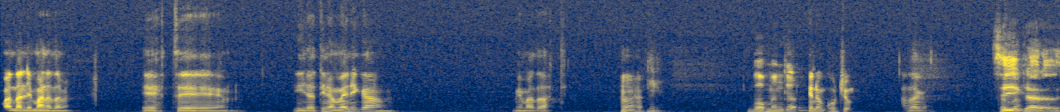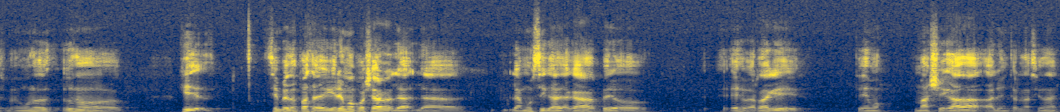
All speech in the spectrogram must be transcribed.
Banda alemana también. Este. Y Latinoamérica. Me mataste. ¿Vos, Menker? que no escucho. hasta acá. Sí, Perdón. claro, uno que siempre nos pasa que queremos apoyar la, la, la música de acá, pero es verdad que tenemos más llegada a lo internacional.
